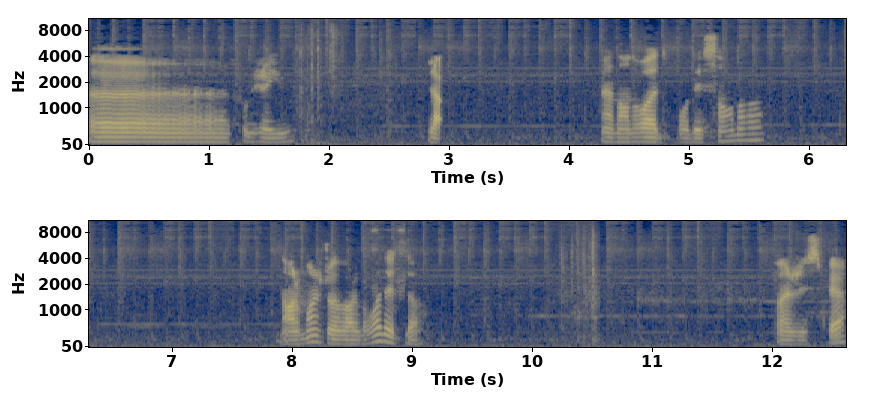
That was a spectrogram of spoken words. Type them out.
Euh, faut que j'aille où? Là. Un endroit pour descendre. Normalement, je dois avoir le droit d'être là. Enfin, j'espère.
